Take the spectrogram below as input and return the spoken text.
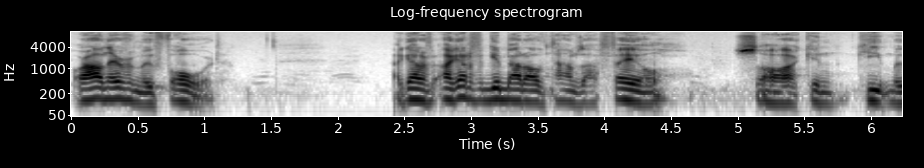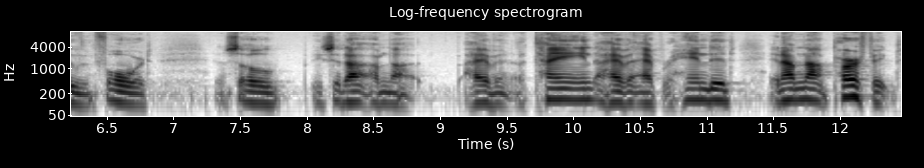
or I'll never move forward. I got I got to forget about all the times I fail so I can keep moving forward. And so he said, I, am not I haven't attained, I haven't apprehended, and I'm not perfect,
